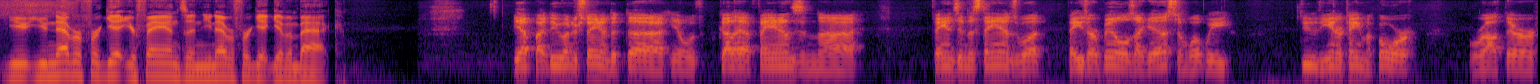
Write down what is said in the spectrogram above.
you you never forget your fans, and you never forget giving back. Yep, I do understand that. Uh, you know, we've got to have fans and uh, fans in the stands. What pays our bills, I guess, and what we do the entertainment for. We're out there,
